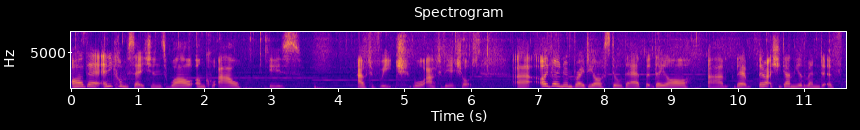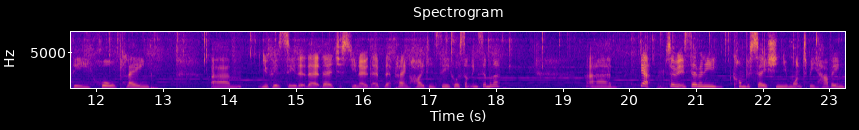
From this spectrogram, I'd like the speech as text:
are there any conversations while Uncle Al is out of reach or out of earshot? Uh, Ivona and Brady are still there, but they are um, they're they're actually down the other end of the hall playing. Um, you can see that they're they're just you know they're they're playing hide and seek or something similar. Um, yeah. So is there any conversation you want to be having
